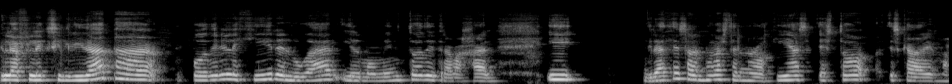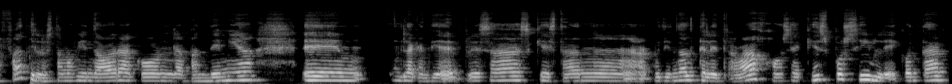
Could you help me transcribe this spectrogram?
la, flexibilidad para poder elegir el lugar y el momento de trabajar y Gracias a las nuevas tecnologías esto es cada vez más fácil. Lo estamos viendo ahora con la pandemia. Em, la cantidad de empresas que están eh, acudiendo al teletrabajo, o sea que es posible contar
